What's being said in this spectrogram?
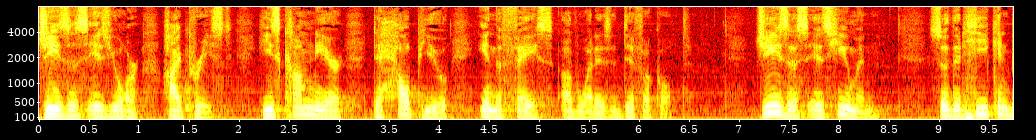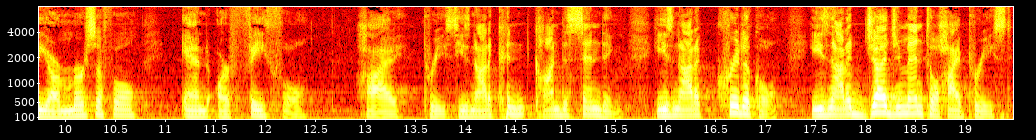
Jesus is your high priest. He's come near to help you in the face of what is difficult. Jesus is human so that he can be our merciful and our faithful high priest. He's not a con- condescending, he's not a critical, he's not a judgmental high priest.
